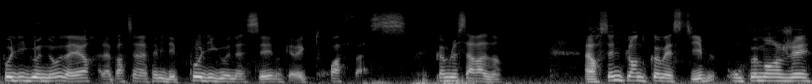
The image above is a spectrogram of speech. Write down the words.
polygonaux. D'ailleurs, elle appartient à la famille des polygonacées, donc avec trois faces, comme le sarrasin. Alors c'est une plante comestible. On peut manger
